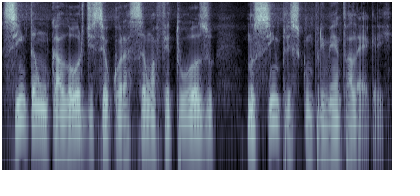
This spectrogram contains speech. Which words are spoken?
sintam o calor de seu coração afetuoso no simples cumprimento alegre.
